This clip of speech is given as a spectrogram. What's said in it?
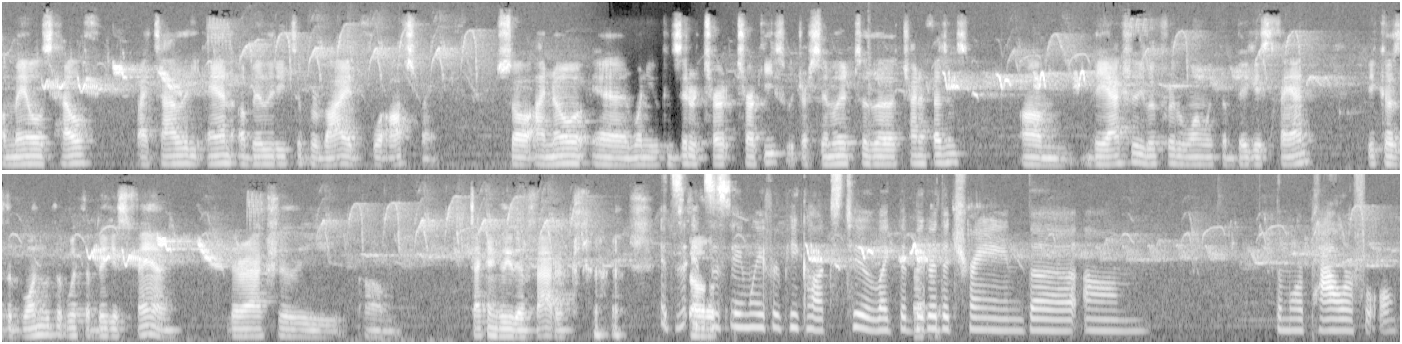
a male's health, vitality, and ability to provide for offspring. So I know uh, when you consider tur- turkeys, which are similar to the China pheasants, um, they actually look for the one with the biggest fan because the one with the, with the biggest fan, they're actually um, technically they're fatter. It's it's the same way for peacocks too. Like the bigger the train, the um the more powerful.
